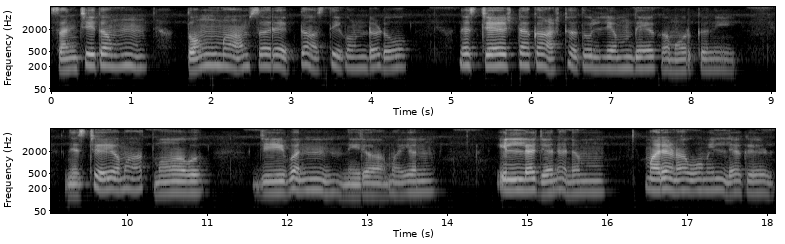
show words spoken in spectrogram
സഞ്ചിതം ത്വങ്മാംസരക്താസ്തി കൊണ്ടടോ. നിശ്ചേഷ്ടകാഷ്ഠതുല്യം ദേഹമോർക്ക നീ. നിശ്ചയമാത്മാവ് ജീവൻ നിരാമയൻ. ഇല്ല ജനനം മരണവുമില്ല കേൾ.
